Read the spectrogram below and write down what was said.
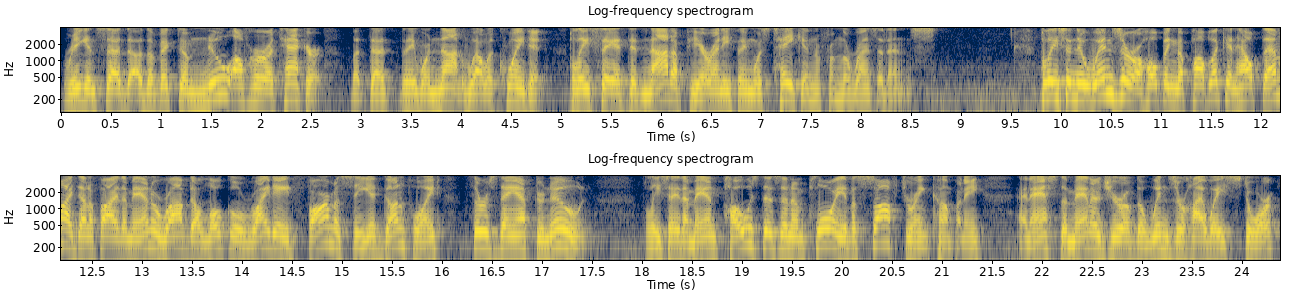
Regan said the victim knew of her attacker, but that they were not well acquainted. Police say it did not appear anything was taken from the residence. Police in New Windsor are hoping the public can help them identify the man who robbed a local Rite Aid pharmacy at gunpoint Thursday afternoon. Police say the man posed as an employee of a soft drink company and asked the manager of the Windsor Highway store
